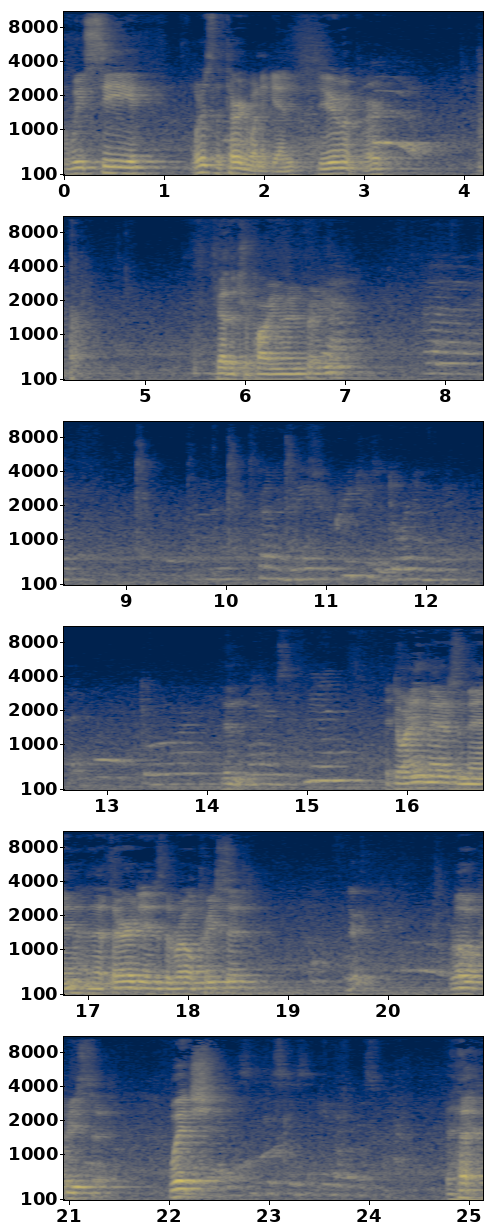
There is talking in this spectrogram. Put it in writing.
we see what is the third one again? Do you remember? You got the Troparion right in front of you? Adorning the manners of men, and the third is the royal priesthood. Royal priesthood, which. the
